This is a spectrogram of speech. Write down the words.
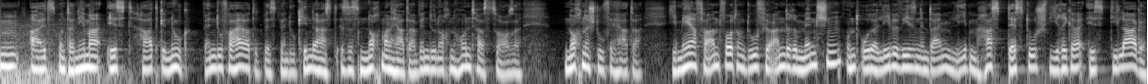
Leben als Unternehmer ist hart genug. Wenn du verheiratet bist, wenn du Kinder hast, ist es noch mal härter. Wenn du noch einen Hund hast zu Hause, noch eine Stufe härter. Je mehr Verantwortung du für andere Menschen und oder Lebewesen in deinem Leben hast, desto schwieriger ist die Lage.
